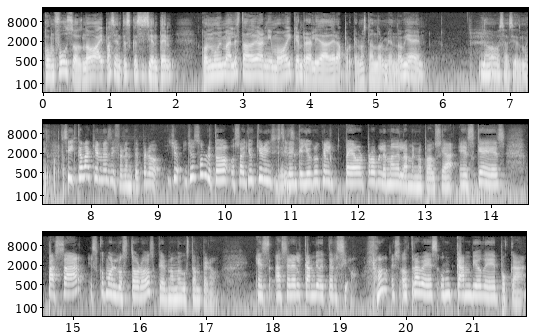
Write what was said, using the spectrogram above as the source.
confusos, ¿no? Hay pacientes que se sienten con muy mal estado de ánimo y que en realidad era porque no están durmiendo bien. No, o sea, sí es muy importante. Sí, cada quien es diferente, pero yo, yo sobre todo, o sea, yo quiero insistir Tienes en que yo creo que el peor problema de la menopausia es que es pasar, es como en los toros, que no me gustan, pero es hacer el cambio de tercio, ¿no? Es otra vez un cambio de época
